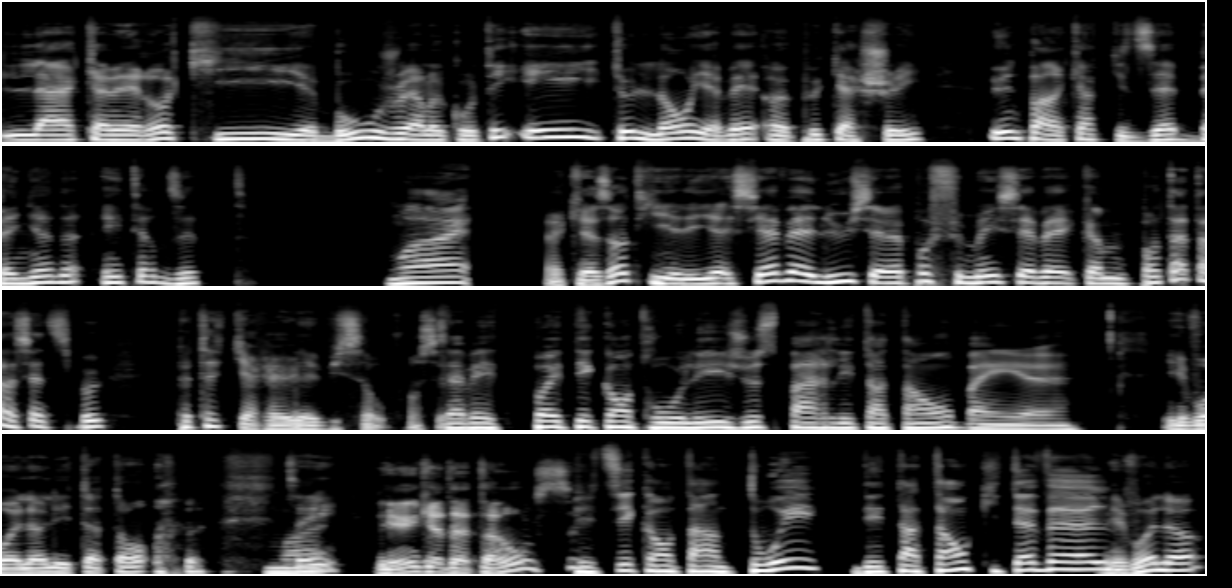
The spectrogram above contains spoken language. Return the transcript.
la caméra qui bouge vers le côté et tout le long, il y avait un peu caché une pancarte qui disait baignade interdite. Ouais. Qu'eux autres, ils- ils- s'ils avaient lu, s'ils n'avaient pas fumé, s'ils avaient comme porté attention un petit peu, peut-être qu'il y aurait eu la vie sauve. Ça avait pas été contrôlé juste par les totons, ben. euh, Et voilà les totons. Tu sais, Ouais. Rien qu'à t'attendre, ça. Puis tu sais, contente-toi des tatons qui te veulent. Mais voilà.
